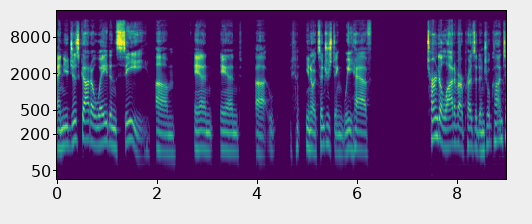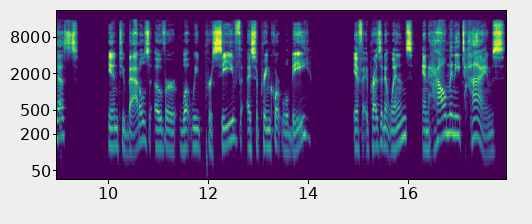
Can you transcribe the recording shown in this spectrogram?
and you just got to wait and see. Um, and and uh, you know, it's interesting. We have turned a lot of our presidential contests into battles over what we perceive a Supreme Court will be if a president wins, and how many times,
